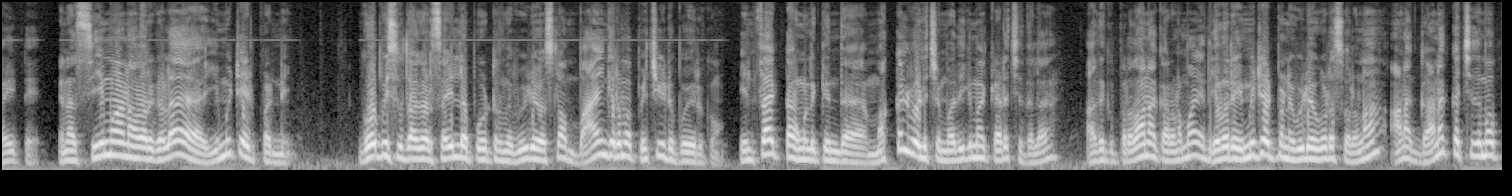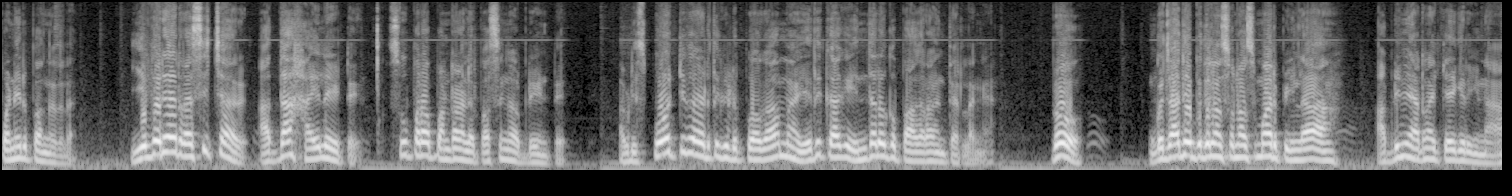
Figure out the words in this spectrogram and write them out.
ரைட்டு ஏன்னா சீமான் அவர்களை இமிட்டேட் பண்ணி கோபி சுதாகர் சைடில் போட்டிருந்த வீடியோஸ்லாம் பயங்கரமாக பிச்சுக்கிட்டு போயிருக்கும். இன்ஃபேக்ட் அவங்களுக்கு இந்த மக்கள் வெளிச்சம் அதிகமாக கிடைச்சதில்ல அதுக்கு பிரதான காரணமாக இவரை இமிட்டேட் பண்ண வீடியோ கூட சொல்லலாம். ஆனால் கனக்கச்சிதமாக பண்ணியிருப்பாங்க அதில். இவரே ரசிச்சார். அதான் ஹைலைட்டு சூப்பராக பண்ணுறாங்களே பசங்க அப்படின்ட்டு. அப்படி ஸ்போர்ட்டிவாக எடுத்துக்கிட்டு போகாமல் எதுக்காக இந்த அளவுக்கு பார்க்குறான்னு தெரிலங்க ப்ரோ உங்கள் ஜாதியை பற்றிலாம் சொன்னால் சும்மா இருப்பீங்களா? அப்படின்னு யாருன்னா கேட்குறீங்கன்னா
